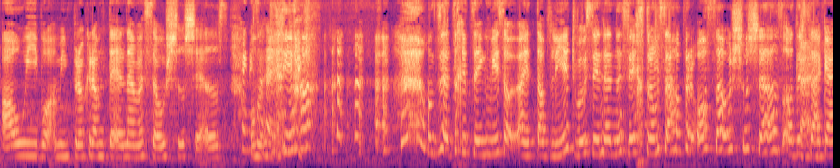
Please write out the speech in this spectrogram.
alle, die an meinem Programm teilnehmen, Social Shells. Und, ja. Und es hat sich jetzt irgendwie so etabliert, weil sie nennen sich darum selber auch Social Shells oder okay. sagen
